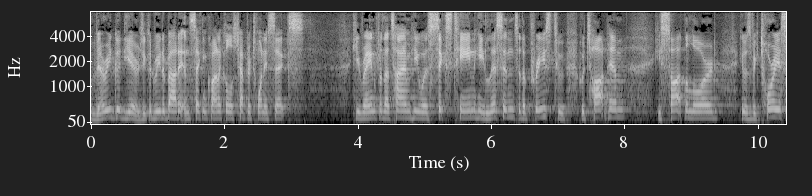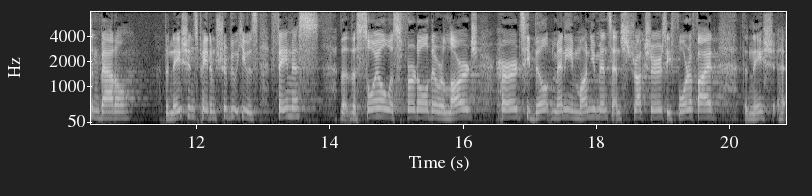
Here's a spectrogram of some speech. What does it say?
Very good years. You could read about it in Second Chronicles chapter 26. He reigned from the time he was 16. He listened to the priest who, who taught him. He sought the Lord. He was victorious in battle. The nations paid him tribute. He was famous. The, the soil was fertile. There were large herds. He built many monuments and structures. He fortified the nation,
